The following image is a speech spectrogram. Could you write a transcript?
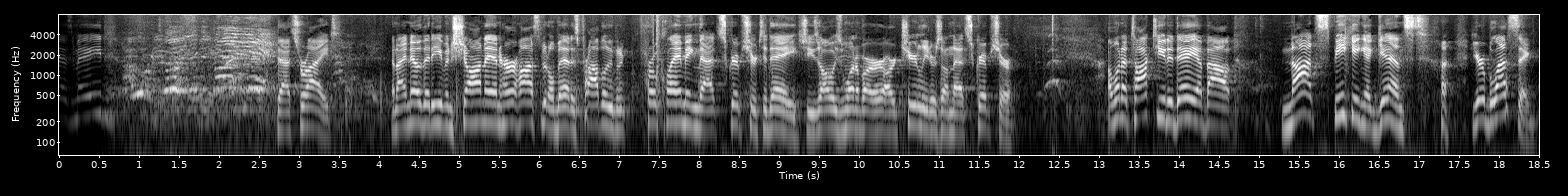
has made. That's right. And I know that even Shauna in her hospital bed is probably proclaiming that scripture today. She's always one of our, our cheerleaders on that scripture. I want to talk to you today about not speaking against your blessing.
